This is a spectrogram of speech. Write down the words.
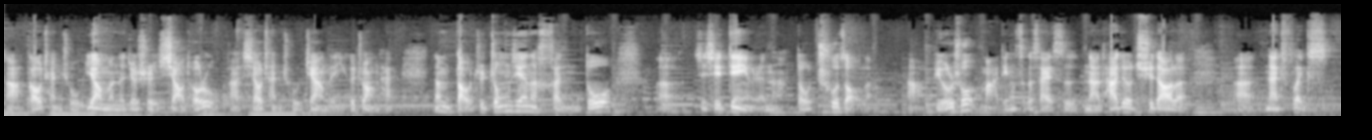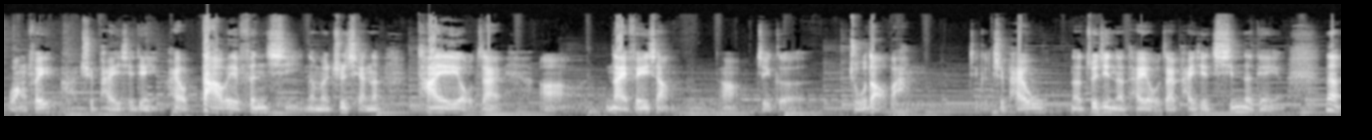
啊，高产出，要么呢就是小投入啊，小产出这样的一个状态，那么导致中间呢很多呃这些电影人呢都出走了啊，比如说马丁斯科塞斯，那他就去到了呃 Netflix 网飞啊去拍一些电影，还有大卫芬奇，那么之前呢他也有在啊奈飞上啊这个主导吧这个纸牌屋，那最近呢他有在拍一些新的电影，那。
